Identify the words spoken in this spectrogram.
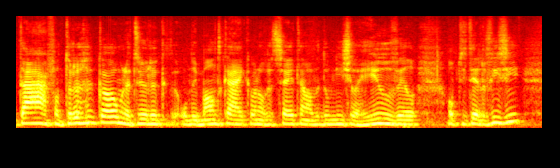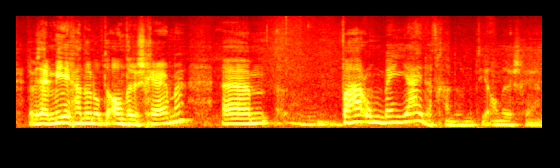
daarvan teruggekomen. Natuurlijk, on-demand kijken we nog, et cetera, maar we doen niet zo heel veel op die televisie. We zijn meer gaan doen op de andere schermen. Ehm, waarom ben jij dat gaan doen op die andere schermen?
